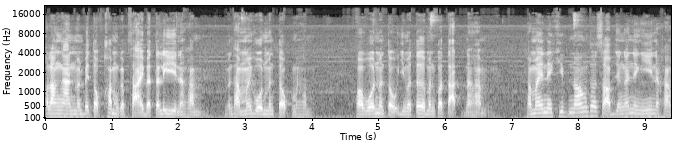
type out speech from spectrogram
พลังงานมันไปตกค่ำกับสายแบตเตอรี่นะครับ มันทำให้โวลต์มันตกนะครับ พอโวลต์มันตกอินเวอร์เตอร์มันก็ตัดนะครับทำไมในคลิปน้องทดสอบอย่างนั้นอย่างนี้นะครับ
